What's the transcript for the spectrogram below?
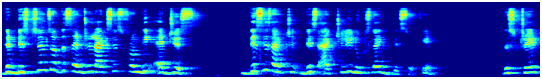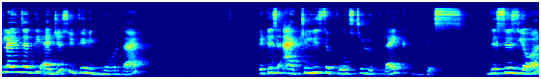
the distance of the central axis from the edges this is actually this actually looks like this okay the straight lines at the edges you can ignore that. It is actually supposed to look like this. This is your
